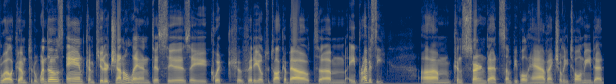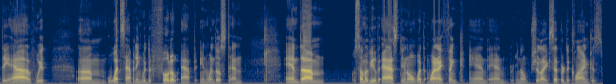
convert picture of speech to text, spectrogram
Welcome to the Windows and Computer channel and this is a quick video to talk about um, a privacy um, concern that some people have actually told me that they have with um, what's happening with the photo app in Windows 10 and um, some of you have asked you know what what I think and and you know should I accept or decline? Because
